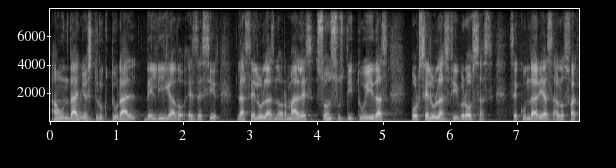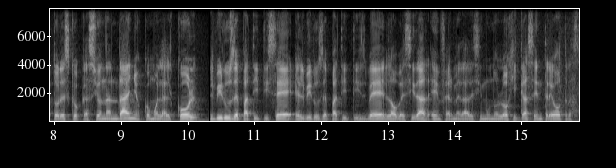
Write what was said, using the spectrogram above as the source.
a un daño estructural del hígado, es decir, las células normales son sustituidas por células fibrosas secundarias a los factores que ocasionan daño, como el alcohol, el virus de hepatitis C, el virus de hepatitis B, la obesidad enfermedades inmunológicas, entre otras.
